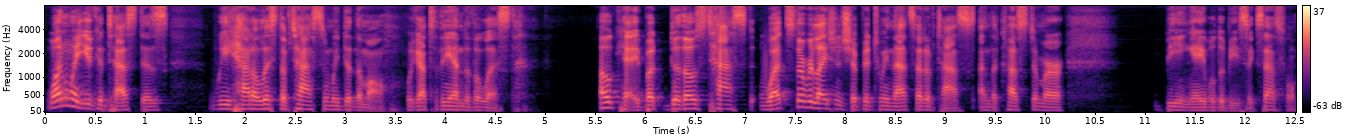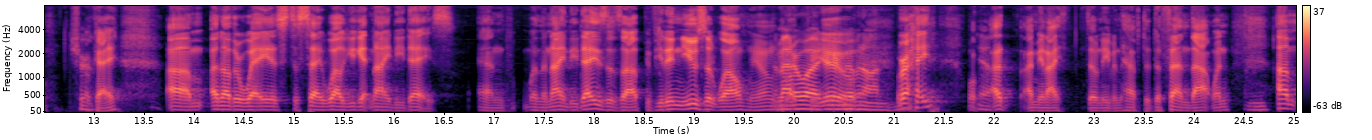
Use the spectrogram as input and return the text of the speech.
one way you could test is we had a list of tasks and we did them all. We got to the end of the list. Okay, but do those tasks, what's the relationship between that set of tasks and the customer being able to be successful? Sure. Okay. Um, another way is to say, well, you get 90 days. And when the 90 days is up, if you didn't use it well, you know, No matter what, you're moving on. Right. Well, Yeah. I, I mean, I don't even have to defend that one. Um,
